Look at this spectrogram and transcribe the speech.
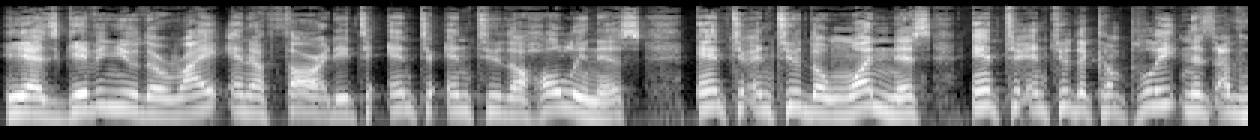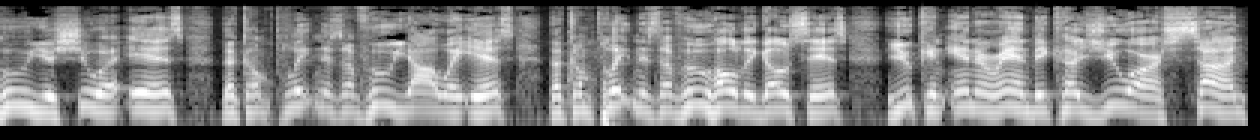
He has given you the right and authority to enter into the holiness, enter into the oneness, enter into the completeness of who Yeshua is, the completeness of who Yahweh is, the completeness of who Holy Ghost is. You can enter in because you are a son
